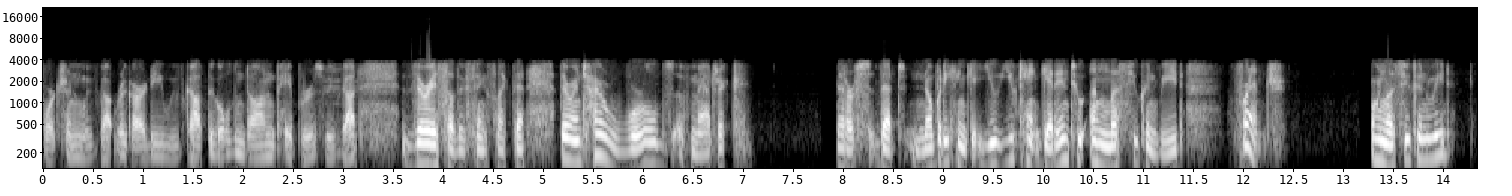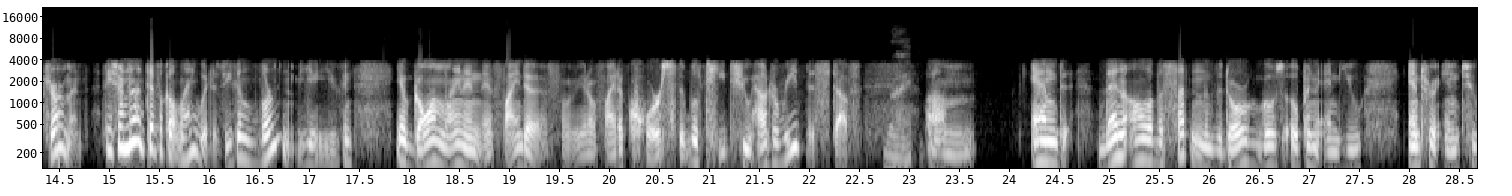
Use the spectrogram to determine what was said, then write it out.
Fortune, we've got Regardie, we've got the Golden Dawn papers, we've got various other things like that. There are entire worlds of magic that are that nobody can get you you can't get into unless you can read French or unless you can read German. These are not difficult languages. You can learn them. You, you can, you know, go online and, and find a, you know, find a course that will teach you how to read this stuff. Right. Um, and then all of a sudden the door goes open and you enter into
